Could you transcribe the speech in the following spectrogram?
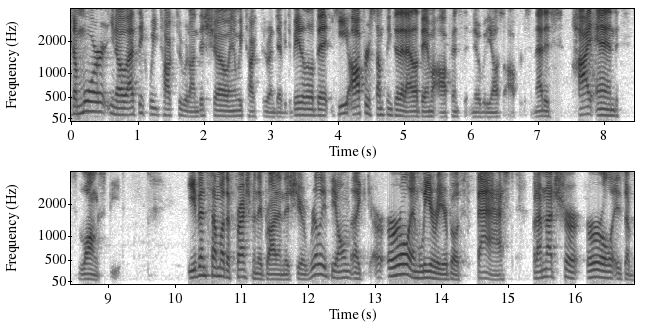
the more, you know, I think we talked through it on this show and we talked through on Devy Debate a little bit. He offers something to that Alabama offense that nobody else offers, and that is high end long speed. Even some of the freshmen they brought in this year, really the only like Earle and Leary are both fast, but I'm not sure Earle is a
